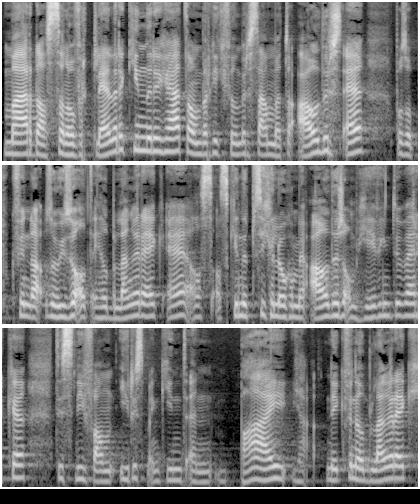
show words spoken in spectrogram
Maar als het dan over kleinere kinderen gaat, dan werk ik veel meer samen met de ouders. Hè. Pas op, ik vind dat sowieso altijd heel belangrijk, hè, als, als kinderpsycholoog met ouders, omgeving te werken. Het is niet van, hier is mijn kind en bye. Ja, nee, ik vind het heel belangrijk,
